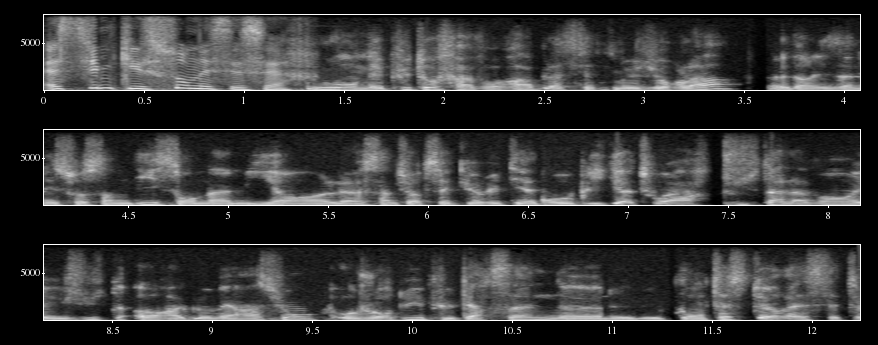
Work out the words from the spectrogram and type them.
estime qu'ils sont nécessaires. Nous, on est plutôt favorable à cette mesure-là. Dans les années 70, on a mis en la ceinture de sécurité obligatoire juste à l'avant et juste hors agglomération. Aujourd'hui, plus personne ne contesterait cette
